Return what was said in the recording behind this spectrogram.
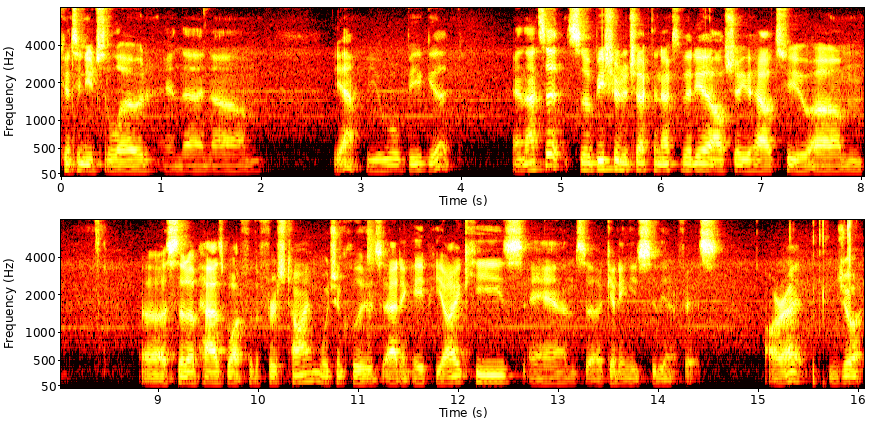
continue to load and then um, yeah you will be good. And that's it. So be sure to check the next video. I'll show you how to um, uh, set up Haasbot for the first time which includes adding API keys and uh, getting used to the interface. Alright enjoy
